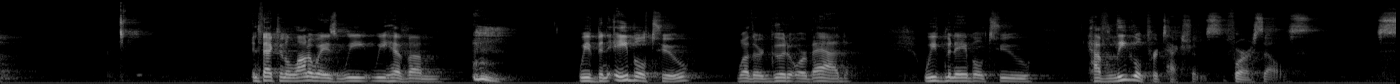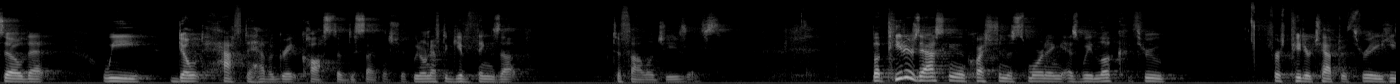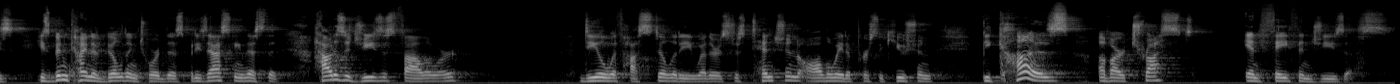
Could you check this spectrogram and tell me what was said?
in fact, in a lot of ways, we, we have um, we've been able to, whether good or bad, we've been able to have legal protections for ourselves so that we don't have to have a great cost of discipleship. We don't have to give things up to follow Jesus. But Peter's asking a question this morning as we look through 1 Peter chapter 3. He's, he's been kind of building toward this, but he's asking this that how does a Jesus follower deal with hostility, whether it's just tension all the way to persecution, because of our trust and faith in Jesus?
